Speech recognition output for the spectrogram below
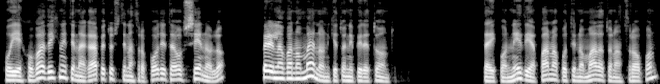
Ο Ιεχωβά δείχνει την αγάπη του στην ανθρωπότητα ως σύνολο, περιλαμβανομένων και των υπηρετών του. Τα εικονίδια πάνω από την ομάδα των ανθρώπων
